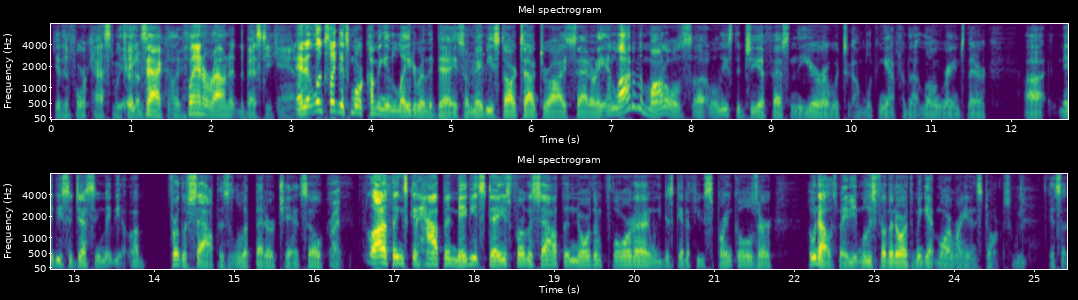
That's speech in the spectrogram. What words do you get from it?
give the forecast and we try Exactly. to plan around it the best you can. And it looks like it's more coming in later in the day. So Mhm. maybe it starts out dry Saturday. And a lot of the models, uh, well, at least the GFS and the Euro, which I'm looking at for that long range there, uh, maybe suggesting maybe uh, further south is a little bit better chance. So right. a lot of things could happen. Maybe it stays further south in northern Florida and we just get a few sprinkles or who knows? Maybe it moves further north and we get more rain and storms. We, it's a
